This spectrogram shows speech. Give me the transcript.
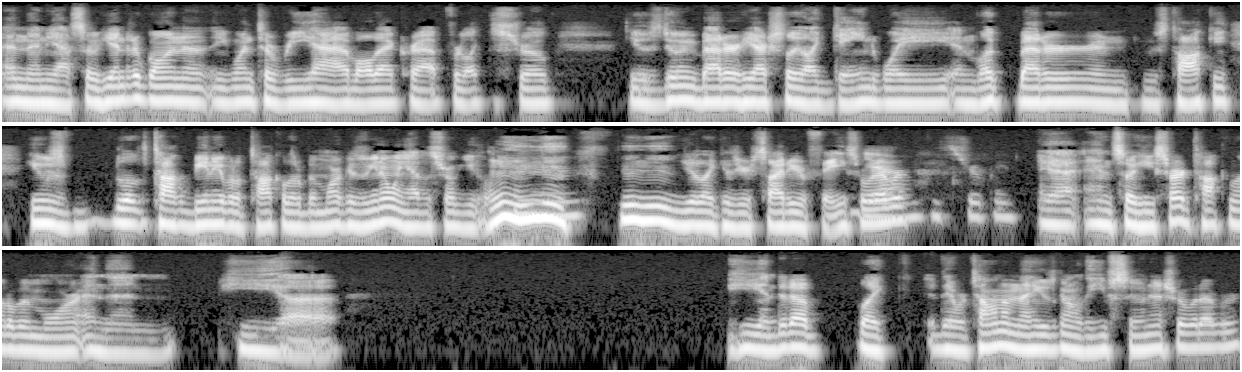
and then yeah so he ended up going to he went to rehab all that crap for like the stroke he was doing better he actually like gained weight and looked better and he was talking he was talk being able to talk a little bit more because you know when you have a stroke you Mhm. you're like is your side of your face or whatever Yeah, he's drooping. yeah and so he started talking a little bit more and then he uh he ended up like they were telling him that he was gonna leave soonish or whatever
